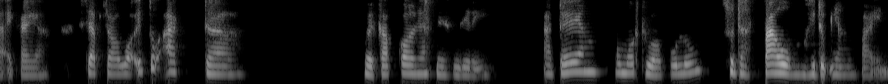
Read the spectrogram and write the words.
ya, Eka ya, setiap cowok itu ada wake up call-nya sendiri-sendiri. Ada yang umur 20 sudah tahu hidupnya ngapain.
